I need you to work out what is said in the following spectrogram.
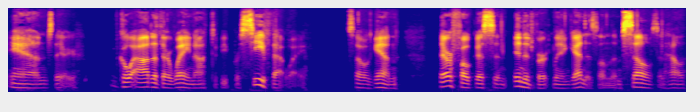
And they go out of their way not to be perceived that way. So, again, their focus and inadvertently again is on themselves and how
